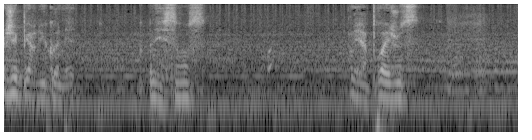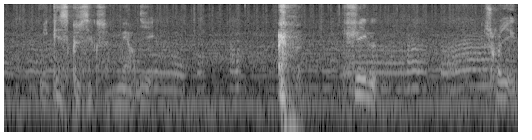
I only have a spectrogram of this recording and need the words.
J'ai perdu conna- connaissance. Et après, je. Mais qu'est-ce que c'est que ce merdier? Phil, je croyais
